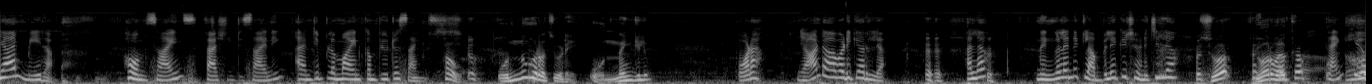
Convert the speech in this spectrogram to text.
ഞാൻ Meera. Home science fashion designing and diploma in computer science ഓ ഒന്ന് കുറച്ചുകൂടെ. ഒന്നെങ്കിലും. പോടാ ഞാൻ ഡാവടിക്കാറില്ല അല്ല നിങ്ങൾ എന്നെ ക്ലബിലേക്ക് ക്ഷണിച്ചില്ല? Sure you are welcome thank you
